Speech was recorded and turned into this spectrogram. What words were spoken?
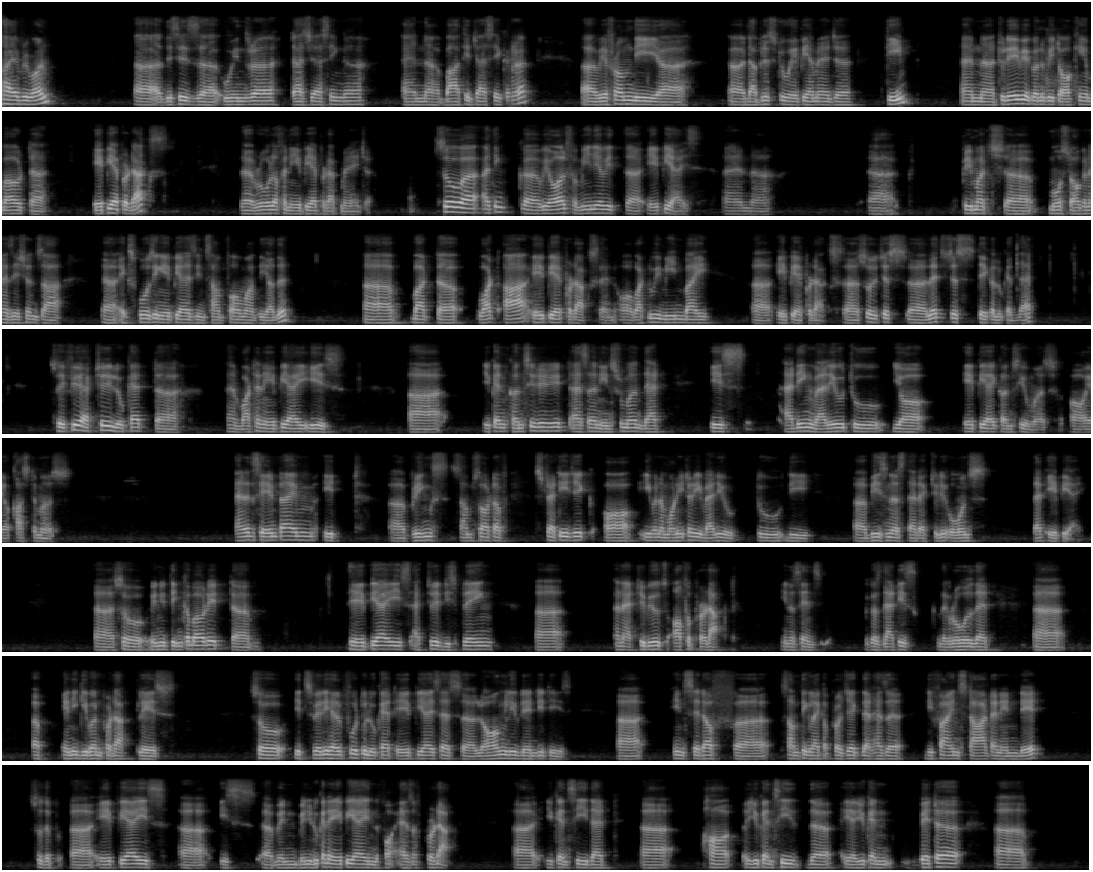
Hi everyone. Uh, this is uh, Uindra Dasjasinghe and uh, Bhati Jasekara. Uh, we're from the uh, uh, WSO2 API Manager team. And uh, today we're going to be talking about uh, API products, the role of an API product manager. So I think we're all familiar with APIs and pretty much most organizations are uh, exposing APIs in some form or the other. Uh, but uh, what are API products and or what do we mean by uh, API products? Uh, so just let's just take a look at that. So if you actually look at and what an API is, you can consider it as an instrument that is adding value to your API consumers or your customers. And at the same time, it uh, brings some sort of strategic or even a monetary value to the uh, business that actually owns that API. Uh, so when you think about it, um, the API is actually displaying uh, an attributes of a product in a sense, because that is the role that uh, any given product plays. So it's very helpful to look at APIs as uh, long-lived entities uh, instead of uh, something like a project that has a defined start and end date. So the uh, API is uh, is uh, when when you look at an API in the for, as a product, you can see that how you can see the you can better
